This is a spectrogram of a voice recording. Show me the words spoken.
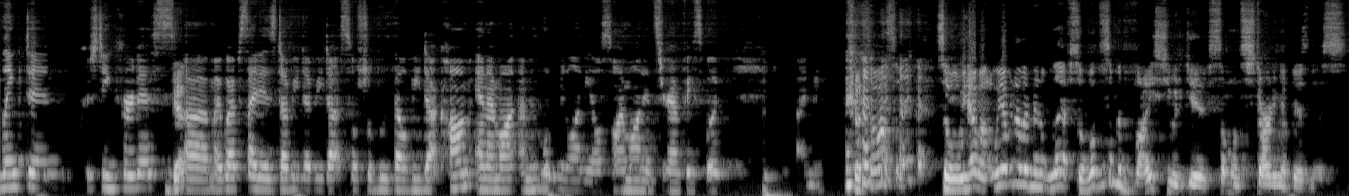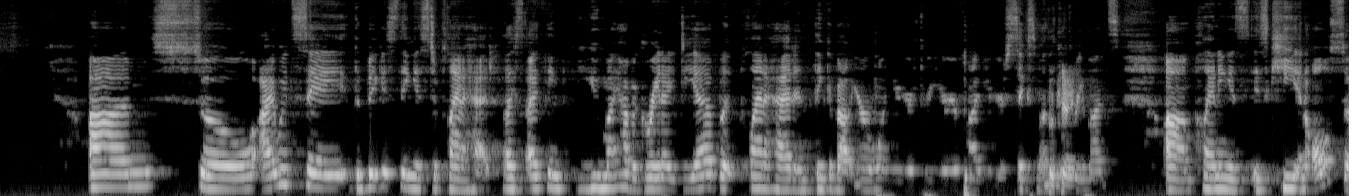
LinkedIn, Christine Curtis. Yep. Uh, my website is www.socialboothlv.com, and I'm on. I'm a millennial, so I'm on Instagram, Facebook. That's awesome. So we have a, we have another minute left. So what's some advice you would give someone starting a business? Um, so I would say the biggest thing is to plan ahead. Like I think you might have a great idea, but plan ahead and think about your one year, your three year, your five year, your six months, Okay. your three months. Um, planning is is key, and also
